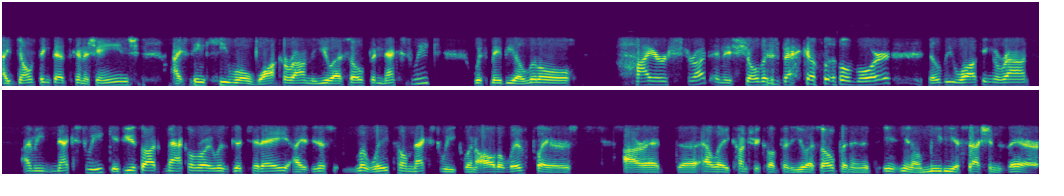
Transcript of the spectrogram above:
I don't think that's going to change. I think he will walk around the U.S. Open next week with maybe a little higher strut and his shoulders back a little more. He'll be walking around. I mean, next week, if you thought McIlroy was good today, I just wait till next week when all the LIV players – are at uh, LA Country Club for the U.S. Open, and it's you know media sessions there.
